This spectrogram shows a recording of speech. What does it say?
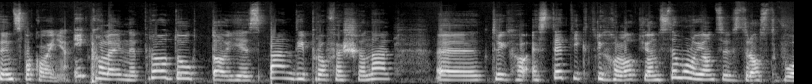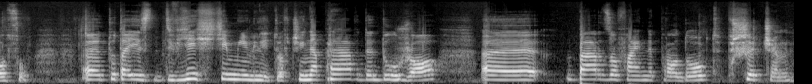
Więc spokojnie. I kolejny produkt to jest Bandy Professional e, Tricho Aesthetic Tricholotion stymulujący wzrost włosów. Tutaj jest 200 ml, czyli naprawdę dużo. Bardzo fajny produkt, przy czym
